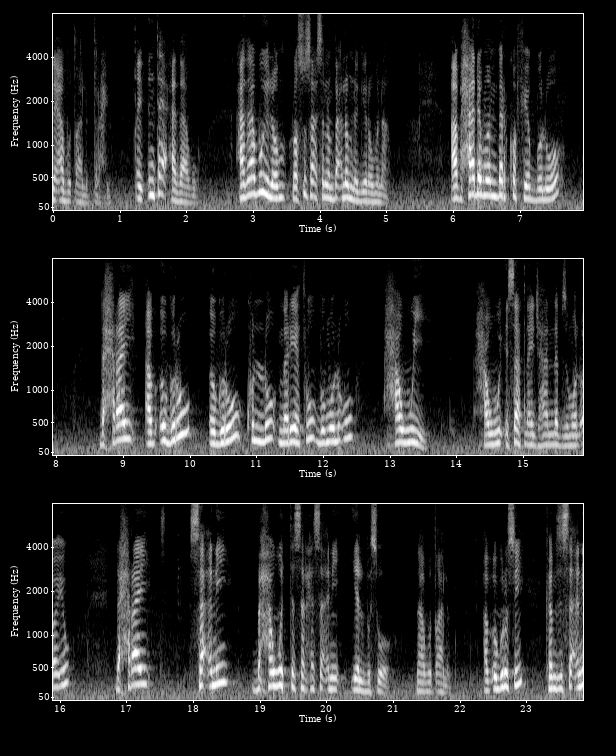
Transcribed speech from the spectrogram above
ናይ ኣቡ ጣልብ ጥራሕ እዩ ጠይብ እንታይ ዓዛቡ ዓዛቡ ኢሎም ረሱል ስ ሰለም ባዕሎም ነጊሮምና ኣብ ሓደ መንበር ኮፍ የብልዎ ዳሕራይ ኣብ እግሩ እግሩ ኩሉ መሬቱ ብምልኡ ሓዊ ሓዊ እሳት ናይ ጀሃነብ ዝመልኦ እዩ ዳሕራይ ሳእኒ ብሓዊ ተሰርሐ ሳእኒ የልብስዎ ንኣብጣልብ ኣብ እግሩሲ ከምዚ ሳእኒ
